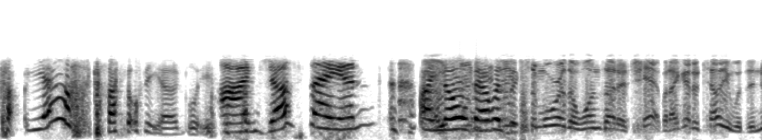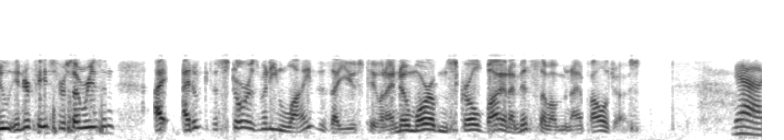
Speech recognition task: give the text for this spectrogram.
Co- yeah, Coyote Ugly. I'm just saying. I know trying that to was delete a, some more of the ones out of chat, but I got to tell you, with the new interface, for some reason, I I don't get to store as many lines as I used to, and I know more of them scrolled by, and I missed some of them, and I apologize. Yeah,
